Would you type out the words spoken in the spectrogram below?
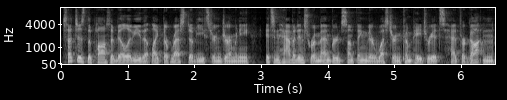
such as the possibility that, like the rest of Eastern Germany, its inhabitants remembered something their Western compatriots had forgotten,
